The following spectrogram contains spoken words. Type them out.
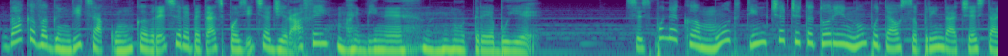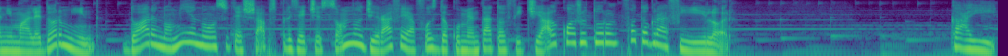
Dacă vă gândiți acum că vreți să repetați poziția girafei, mai bine nu trebuie. Se spune că mult timp cercetătorii nu puteau să prindă aceste animale dormind. Doar în 1917 somnul girafei a fost documentat oficial cu ajutorul fotografiilor. Caii,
